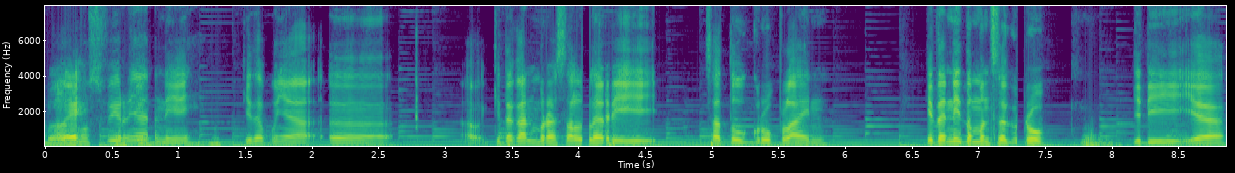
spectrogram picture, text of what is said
Boleh? Atmosfernya Mungkin? nih, Mhm. kita punya eh, kita kan berasal dari satu grup lain. Kita nih teman segrup. Jadi ya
